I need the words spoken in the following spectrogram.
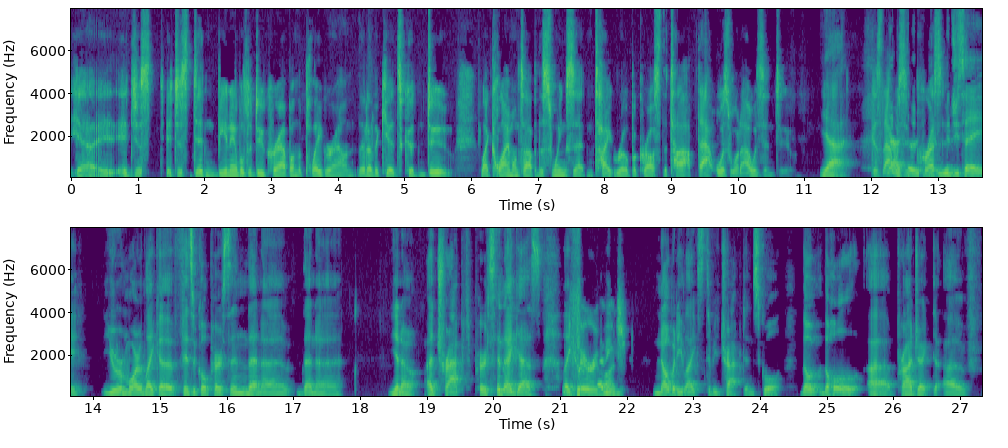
Yeah, it, it just it just didn't. Being able to do crap on the playground that other kids couldn't do, like climb on top of the swing set and tightrope across the top. That was what I was into Yeah. because that Yeah, was so impressive. Would you say you were more like a physical person than a than a you know a trapped person? I guess. Like who- Very I mean, much. Nobody likes to be trapped in school. the The whole uh, project of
